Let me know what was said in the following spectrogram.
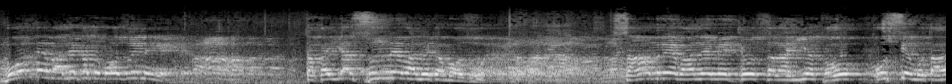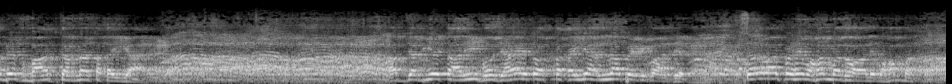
بولنے والے کا تو موضوع ہی نہیں ہے۔ تقیہ سننے والے کا موضوع ہے۔ سامنے والے میں جو صلاحیت ہو، اس کے مطابق بات کرنا تقیہ ہے۔ اب جب یہ تعریف ہو جائے تو اب تقیہ اللہ پہ بھی واجب ہے۔ سلوات پڑھے محمد و آل محمد۔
